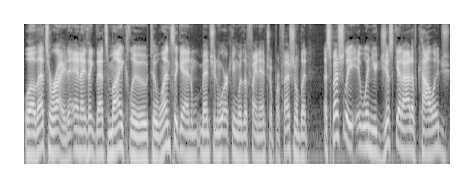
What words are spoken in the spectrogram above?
Well, that's right. And I think that's my clue to once again mention working with a financial professional, but especially when you just get out of college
